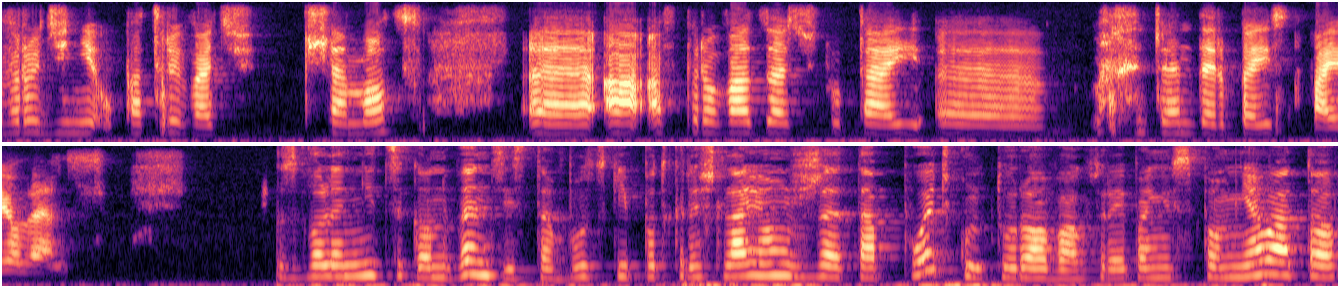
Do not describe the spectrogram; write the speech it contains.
w rodzinie upatrywać przemoc, e, a, a wprowadzać tutaj e, gender-based violence. Zwolennicy konwencji stambulskiej podkreślają, że ta płeć kulturowa, o której Pani wspomniała, to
